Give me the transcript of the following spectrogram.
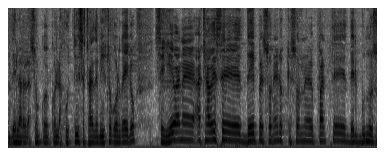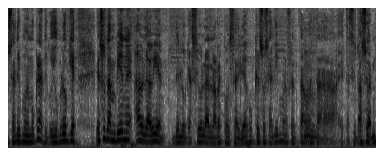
de la relación con, con la justicia a través del ministro Cordero, se llevan eh, a través eh, de personeros que son eh, parte del mundo del socialismo democrático. Yo creo que eso también eh, habla bien de lo que ha sido la, la responsabilidad con que el socialismo ha enfrentado esta, esta situación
